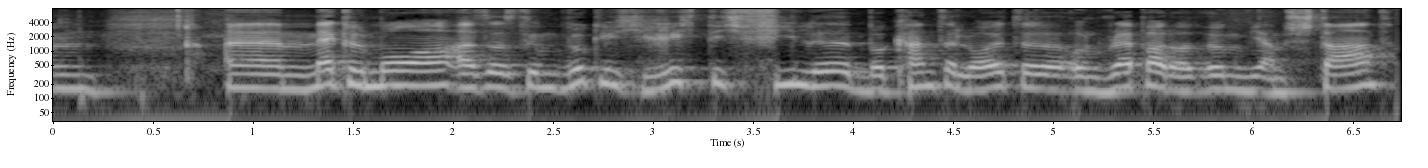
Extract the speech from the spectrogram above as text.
ähm, ähm, Macklemore. Also es sind wirklich richtig viele bekannte Leute und Rapper dort irgendwie am Start,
